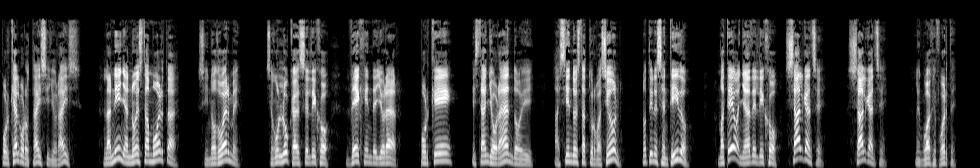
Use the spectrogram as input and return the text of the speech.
¿Por qué alborotáis y lloráis? La niña no está muerta, sino duerme. Según Lucas, él dijo, dejen de llorar. ¿Por qué están llorando y haciendo esta turbación? No tiene sentido. Mateo añade, él dijo, sálganse, sálganse. Lenguaje fuerte.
